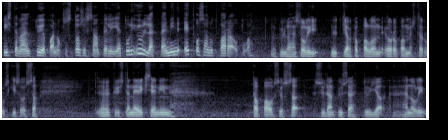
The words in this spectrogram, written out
pistämään työpanoksessa tosissaan peliin ja tuli yllättäen, et osannut varautua? No kyllähän se oli nyt jalkapallon Euroopan mestaruuskisoissa Christian Eriksenin tapaus, jossa sydän pysähtyi ja hän oli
